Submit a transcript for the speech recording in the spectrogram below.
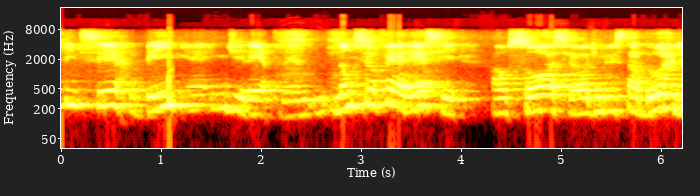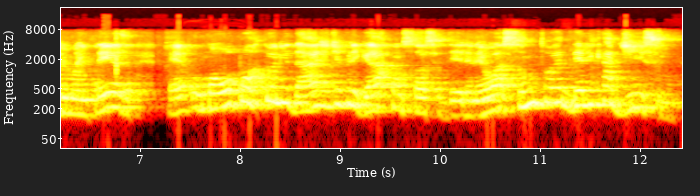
tem que ser bem é, indireto, né? não se oferece ao sócio, ao administrador de uma empresa, é uma oportunidade de brigar com o sócio dele. Né? O assunto é delicadíssimo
